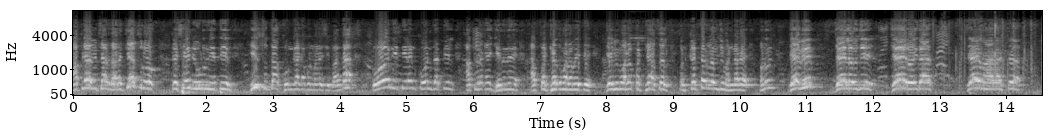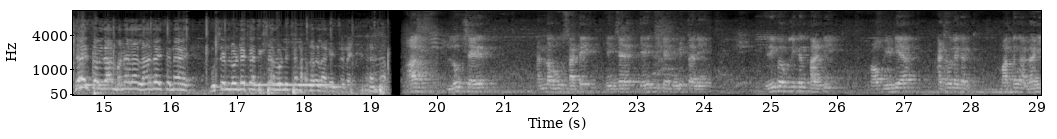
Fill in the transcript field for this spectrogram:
आपल्या विचारधाराचेच लोक कसे निवडून येतील ही सुद्धा खूनगाठ आपण मनाशी बांधा. कोण येतील आणि कोण जातील आपल्याला काही घेणं नाही हा पठ्ठा तुम्हाला माहिती आहे जय भीम मला पठ्ठा असेल पण कट्टर लवजी म्हणणार आहे. म्हणून जय भीम जय लवजी जय रोहिदास जय महाराष्ट्र. जय संविधान म्हणायला लाजायचं नाही. भूषण का दीक्षा लोंढेच्या नादाला लागायचं नाही. आज लोकशाहीर अण्णाभाऊ साठे यांच्या जयंतीच्या निमित्ताने Republican Party of India Athawalekar Matang आघाडी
